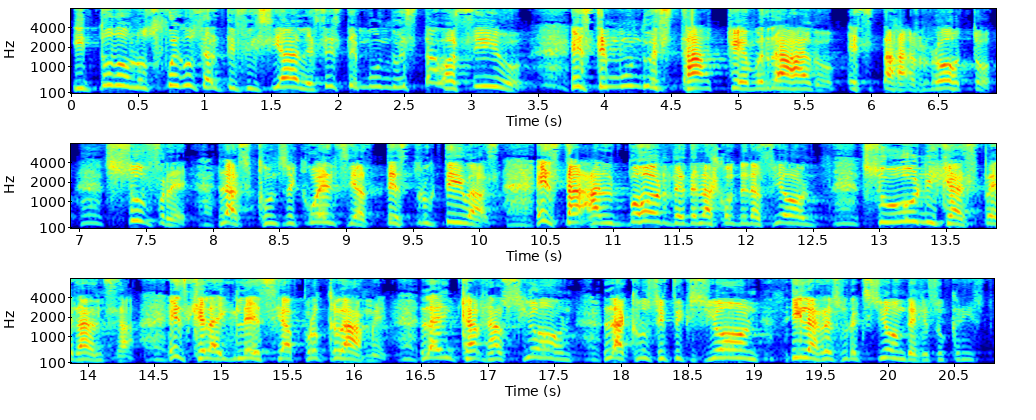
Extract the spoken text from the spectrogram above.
y todos los fuegos artificiales, este mundo está vacío, este mundo está quebrado, está roto, sufre las consecuencias destructivas, está al borde de la condenación. Su única esperanza es que la iglesia proclame la encarnación, la crucifixión y la resurrección de Jesucristo.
